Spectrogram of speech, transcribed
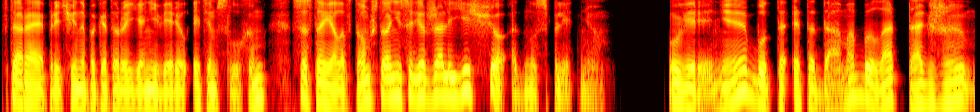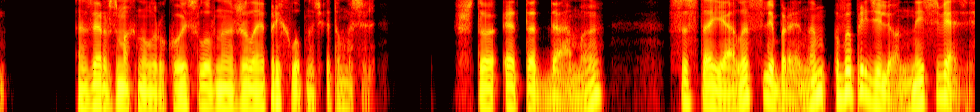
Вторая причина, по которой я не верил этим слухам, состояла в том, что они содержали еще одну сплетню. Уверение, будто эта дама была также...» Азер взмахнул рукой, словно желая прихлопнуть эту мысль. «Что эта дама состояла с Лебреном в определенной связи.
